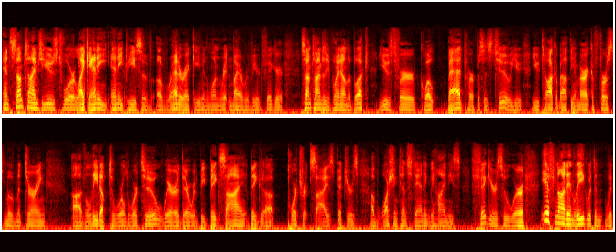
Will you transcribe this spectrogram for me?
And sometimes used for, like any any piece of, of rhetoric, even one written by a revered figure, sometimes, as you point out in the book, used for quote bad purposes too. You you talk about the America First movement during uh, the lead up to World War II, where there would be big sign, big uh, portrait-sized pictures of Washington standing behind these figures who were, if not in league with the with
